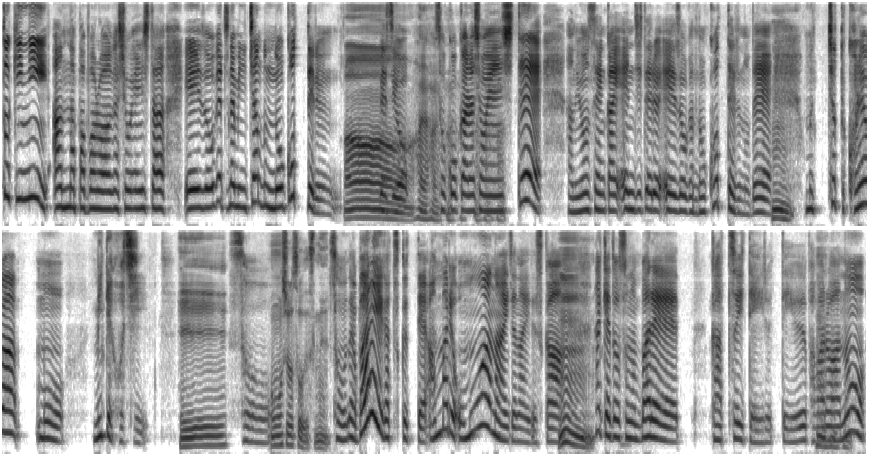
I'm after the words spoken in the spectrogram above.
時にアンナ・パパロアが初演した映像がちなみにちゃんと残ってるんですよ。はいはいはいはい。そこから初演してあの4,000回演じてる映像が残ってるのでう、ん。もうちょっとこれはもう見てほしい。へえ。そう。面白そうですね。そう。なんかバレエがつくってあんまり思わないじゃないですか。うん。だけどそのバレエがついているっていうパパロアの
